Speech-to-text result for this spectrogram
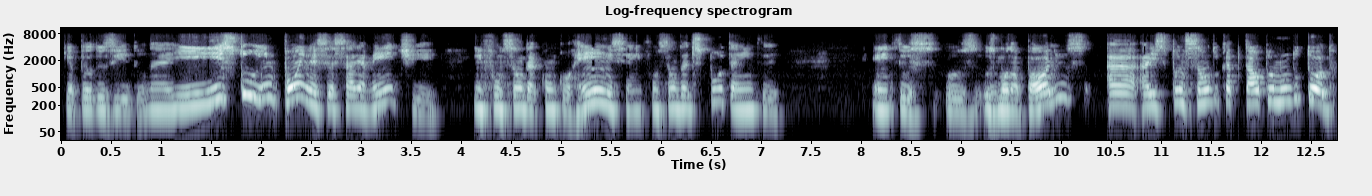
que é produzido. Né? E isto impõe necessariamente, em função da concorrência, em função da disputa entre, entre os, os, os monopólios, a, a expansão do capital para o mundo todo.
